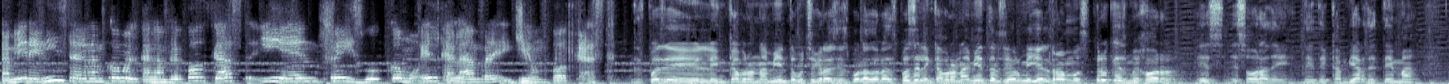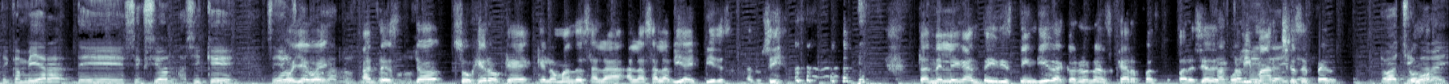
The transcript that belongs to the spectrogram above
también en Instagram como el calambre podcast y en Facebook como el calambre guion podcast. Después del encabronamiento, muchas gracias, voladora. Después del encabronamiento del señor Miguel Ramos, creo que es mejor, es, es hora de, de- de cambiar de tema, de cambiar de sección. Así que, señor Oye, güey, antes micrófonos- yo sugiero que, que lo mandes a la, a la sala VIP de Santa Lucía. Tan elegante y distinguida con unas carpas que parecía de polimarcho ese pedo. Le voy a chingar ¿Cómo? ahí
